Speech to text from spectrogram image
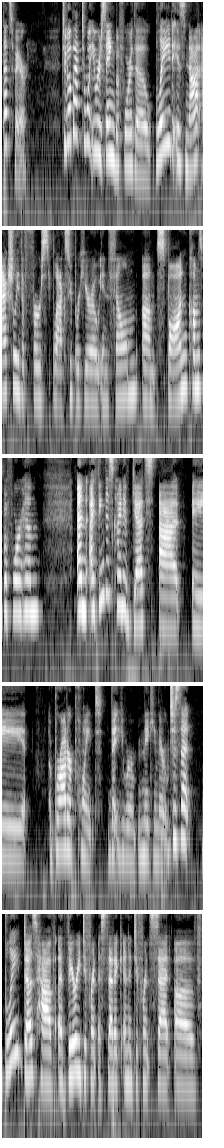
that's fair. To go back to what you were saying before, though, Blade is not actually the first black superhero in film. Um, Spawn comes before him. And I think this kind of gets at a, broader point that you were making there, which is that Blade does have a very different aesthetic and a different set of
